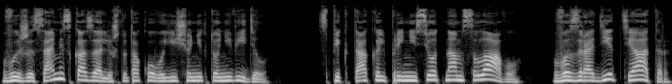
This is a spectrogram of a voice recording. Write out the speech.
«Вы же сами сказали, что такого еще никто не видел. Спектакль принесет нам славу, возродит театр.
